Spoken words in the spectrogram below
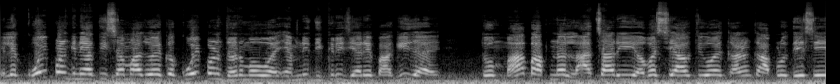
એટલે કોઈ પણ જ્ઞાતિ સમાજ હોય કે કોઈ પણ ધર્મ હોય, એમની દીકરી જ્યારે ભાગી જાય તો મા બાપને લાચારી અવશ્ય આવતી હોય, કારણ કે આપણો દેશ એ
